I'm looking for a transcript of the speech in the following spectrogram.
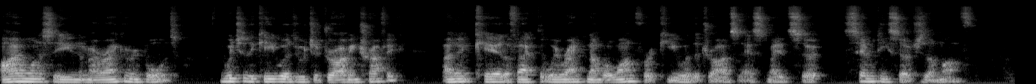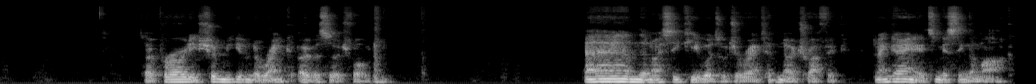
I want to see in my ranking reports which are the keywords which are driving traffic. I don't care the fact that we're ranked number one for a keyword that drives an estimated 70 searches a month. So priority shouldn't be given to rank over search volume. And then I see keywords which are ranked have no traffic. And again, it's missing the mark.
